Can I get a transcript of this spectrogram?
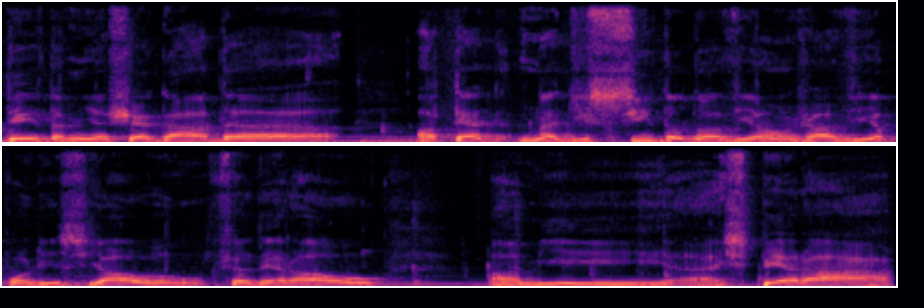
Desde a minha chegada, até na descida do avião já havia policial federal a me esperar,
